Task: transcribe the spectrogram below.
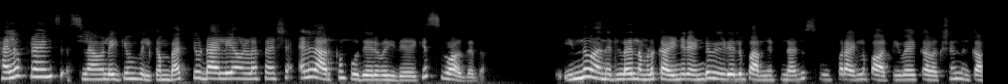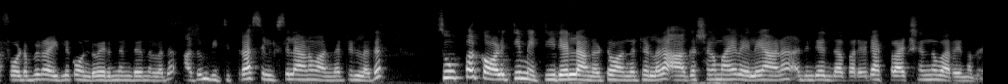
ഹലോ ഫ്രണ്ട്സ് അസ്സാം വലൈക്കും welcome back to Dalia online fashion എല്ലാവർക്കും പുതിയൊരു വീഡിയോയിലേക്ക് സ്വാഗതം. ഇന്ന് വന്നിട്ടുള്ളത് നമ്മൾ കഴിഞ്ഞ രണ്ട് വീഡിയോയിൽ പറഞ്ഞിട്ടുണ്ടായിരുന്നു സൂപ്പർ ആയിട്ടുള്ള പാർട്ടി വെയർ കളക്ഷൻ നിങ്ങൾക്ക് അഫോർഡബിൾ റേറ്റിൽ കൊണ്ടുവരുന്നുണ്ട് എന്നുള്ളത്. അതും വിചിത്ര സിൽക്സിലാണ് വന്നിട്ടുള്ളത്. സൂപ്പർ ക്വാളിറ്റി മെറ്റീരിയലാണ് കേട്ടോ വന്നിട്ടുള്ളത്. ആകർഷകമായ വിലയാണ് അതിന്റെ എന്താ പറയുക ഒരു അട്രാക്ഷൻ എന്ന് പറയുന്നത്.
